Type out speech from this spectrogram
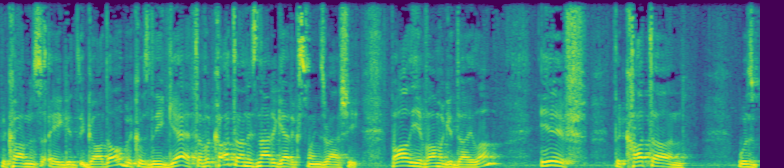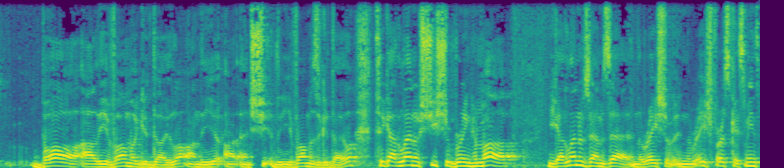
becomes a gadol because the get of a katan is not a get, explains Rashi. Gedayla. If the katan was ba al yevama gedayla on the uh, and she, the yevama is a gedayla, tigad lenu she should bring him up you got lenu zemzeh in the reish in the reish first case means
